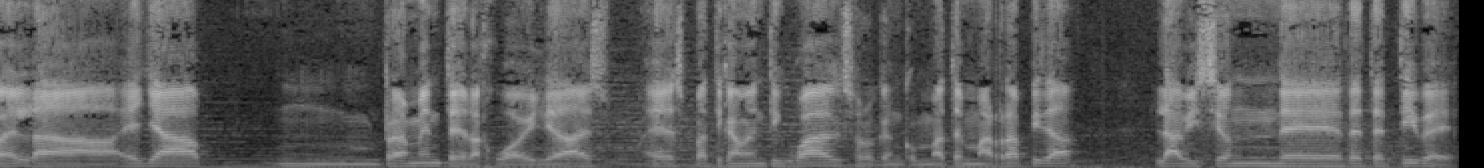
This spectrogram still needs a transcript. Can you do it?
Ella mm, realmente la jugabilidad es, es prácticamente igual, solo que en combate es más rápida. La visión de detective,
